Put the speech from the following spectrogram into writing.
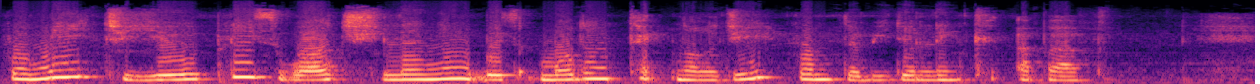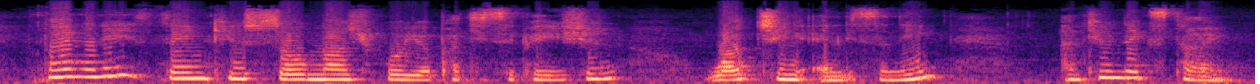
From me to you, please watch Learning with Modern Technology from the video link above. Finally, thank you so much for your participation, watching and listening. Until next time.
